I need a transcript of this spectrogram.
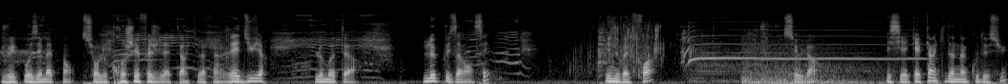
Je vais le poser maintenant sur le crochet flagellateur qui va faire réduire le moteur le plus avancé. Une nouvelle fois. Celui-là. Et s'il y a quelqu'un qui donne un coup dessus,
